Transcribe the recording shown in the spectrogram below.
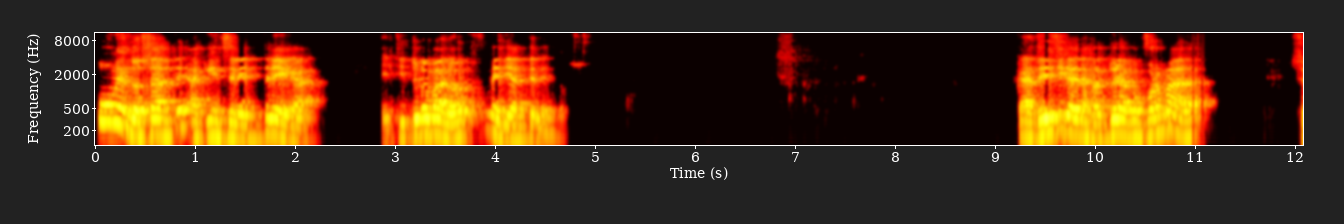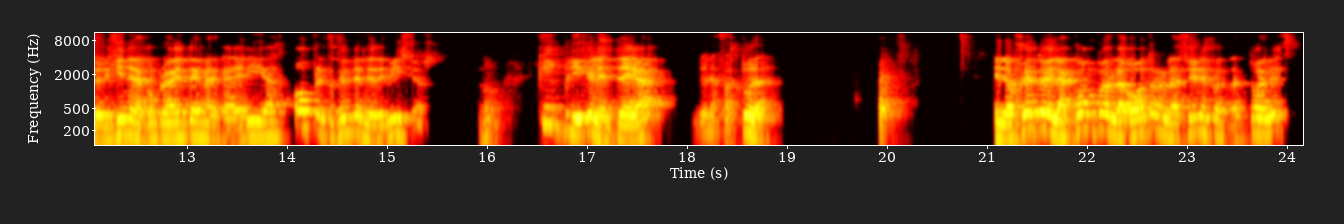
Un endosante a quien se le entrega el título valor mediante el endoso. Características de la factura conformada se origina en la compra-venta de mercaderías o prestación de servicios, ¿no? que implique la entrega de una factura. El objeto de la compra o otras relaciones contractuales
